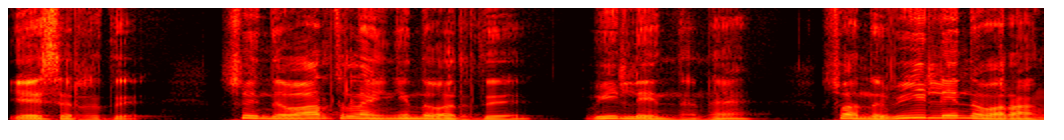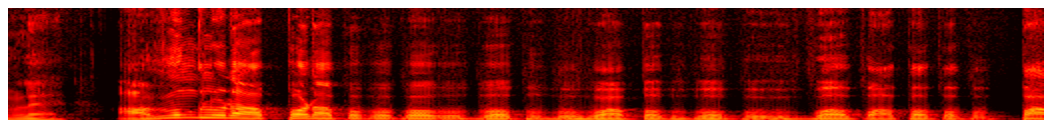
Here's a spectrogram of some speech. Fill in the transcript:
ஏசுறது. ஸோ இந்த வார்த்தைலாம் எங்கேருந்து வருது? வீட்லேருந்து தானே? ஸோ அந்த வீட்லேருந்து வராங்களே அவங்களோட அப்பாவோட அப்பா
